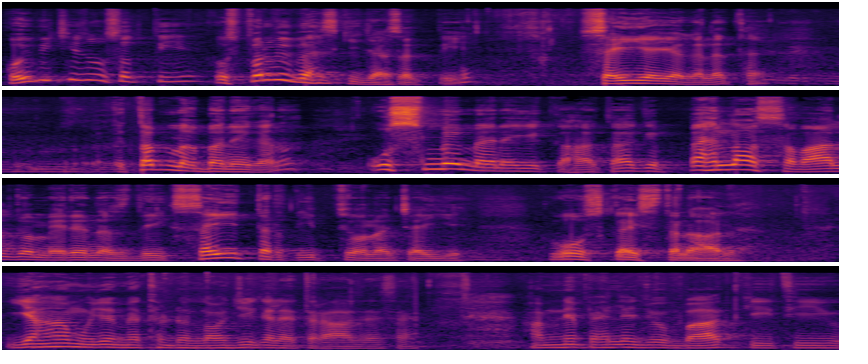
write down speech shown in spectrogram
کوئی بھی چیز ہو سکتی ہے اس پر بھی بحث کی جا سکتی ہے۔ صحیح ہے یا غلط ہے؟ تب بنے گا نا اس میں میں نے یہ کہا تھا کہ پہلا سوال جو میرے نزدیک صحیح ترتیب سے ہونا چاہیے وہ اس کا استناد ہے۔ یہاں مجھے میتھڈولوجیکل اعتراض ہے سر۔ ہم نے پہلے جو بات کی تھی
